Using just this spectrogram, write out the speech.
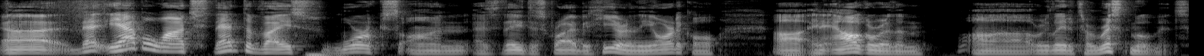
Uh, that the Apple Watch, that device works on, as they describe it here in the article, uh, an algorithm uh, related to wrist movements.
